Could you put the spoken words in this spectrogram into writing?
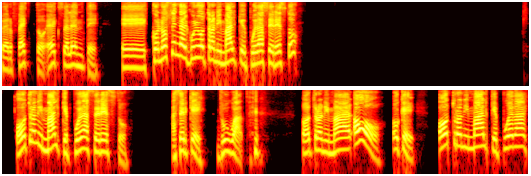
Perfecto. Excelente. Eh, ¿Conocen algún otro animal que pueda hacer esto? Otro animal que pueda hacer esto. ¿Hacer qué? Do what? Otro animal. Oh, ok. Otro animal que pueda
